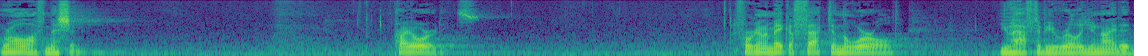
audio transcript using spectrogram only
We're all off mission. Priorities. If we're going to make effect in the world, you have to be really united.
